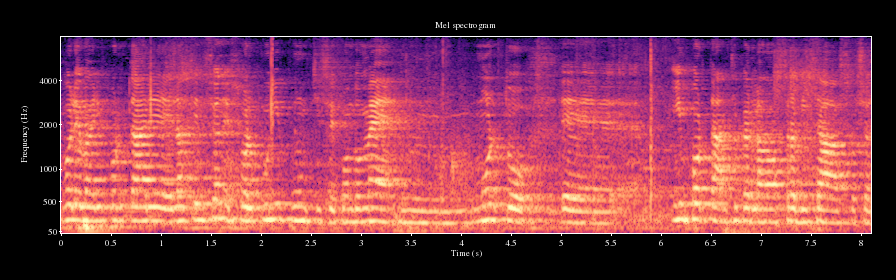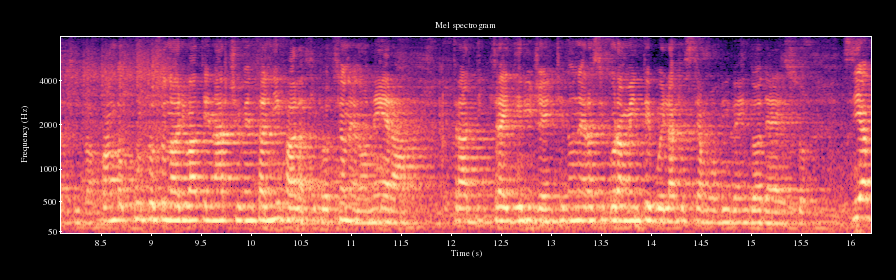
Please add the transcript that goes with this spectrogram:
voleva riportare l'attenzione su alcuni punti secondo me mh, molto eh, importanti per la nostra vita associativa. Quando appunto sono arrivata in Arci vent'anni fa la situazione non era tra, tra, i dirigenti, non era sicuramente quella che stiamo vivendo adesso, sia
